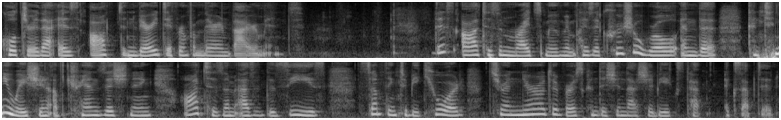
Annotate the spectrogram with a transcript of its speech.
culture that is often very different from their environment. This autism rights movement plays a crucial role in the continuation of transitioning autism as a disease, something to be cured, to a neurodiverse condition that should be accept- accepted.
